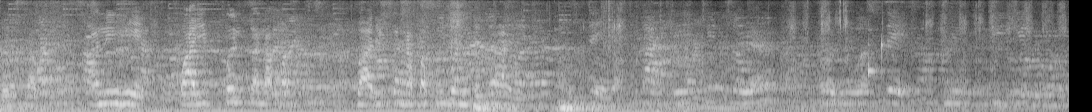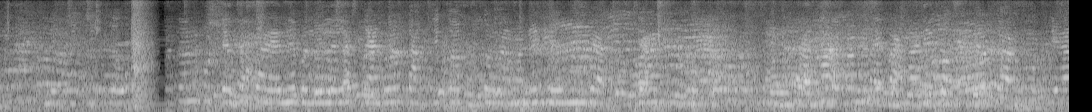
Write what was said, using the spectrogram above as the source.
कोसा आणि हे पाईप पण कणापासून बारीक कणापासून बनलेलं आहे हे बघा. बटन पुट्ट्याच्या सहाय्याने बनवलेल्या स्टँडवर कागदी कप तव्यामध्ये ठेवून द्या त्या कागदी कपामध्ये पाण्याने रबर, गारपुट्या,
